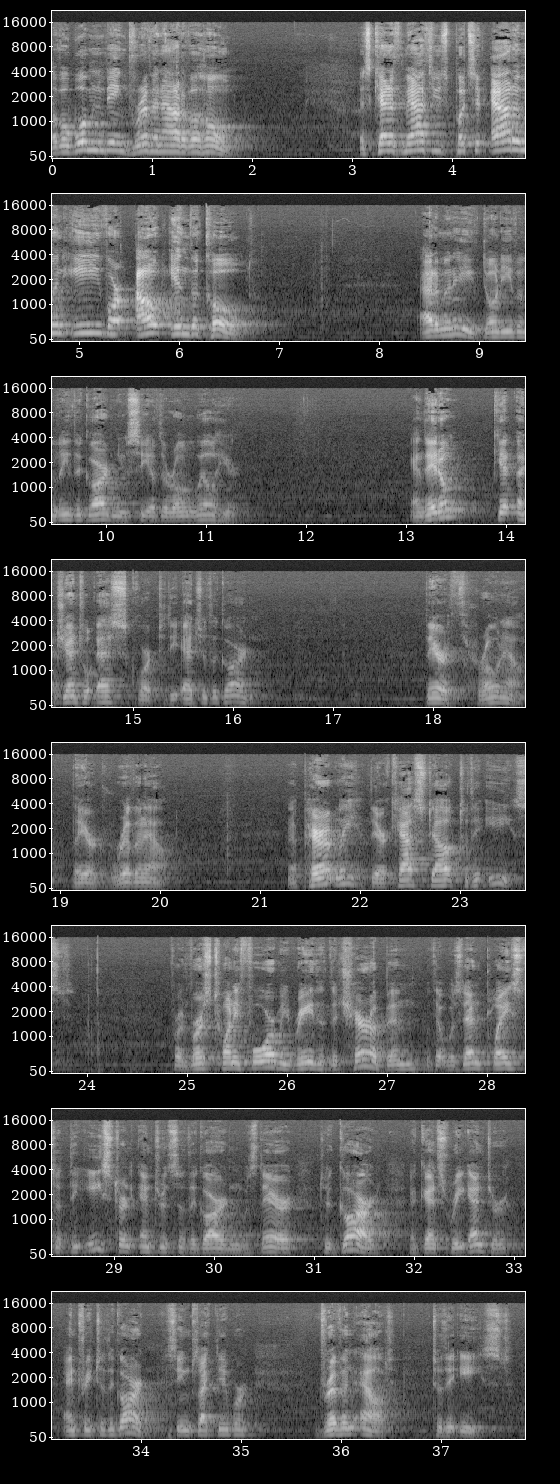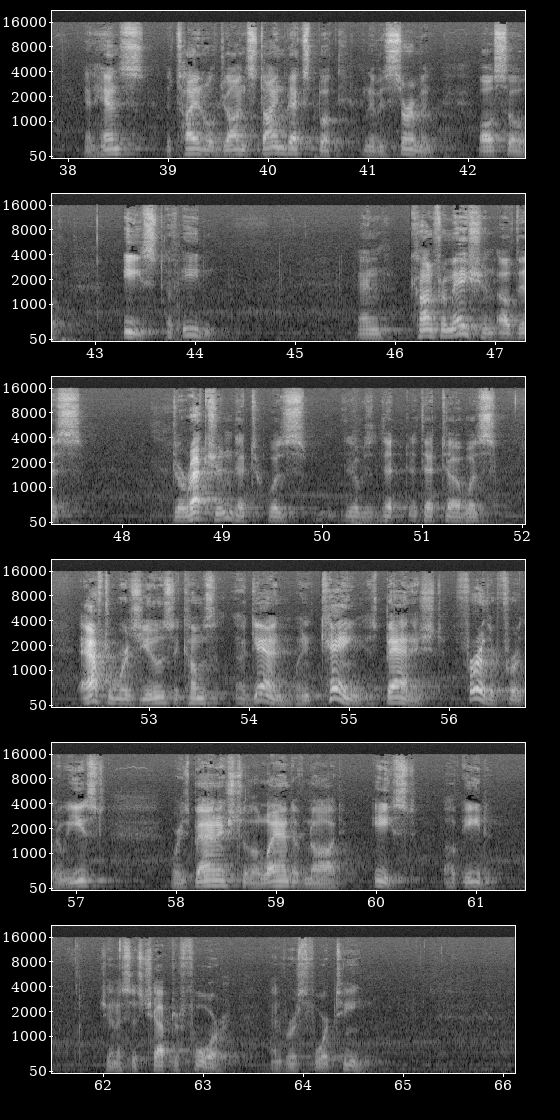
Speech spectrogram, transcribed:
of a woman being driven out of a home. As Kenneth Mathews puts it, Adam and Eve are out in the cold. Adam and Eve don't even leave the garden, you see, of their own will here. And they don't get a gentle escort to the edge of the garden. They are thrown out, they are driven out. And apparently, they are cast out to the east. For in verse 24, we read that the cherubim that was then placed at the eastern entrance of the garden was there to guard against re enter entry to the garden. It seems like they were driven out to the east. And hence the title of John Steinbeck's book and of his sermon, also East of Eden. And confirmation of this direction that was, that, that uh, was afterwards used, it comes again when Cain is banished further, further east, where he's banished to the land of Nod, east of Eden. Genesis chapter 4 and verse 14.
